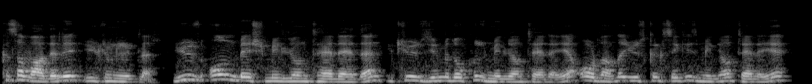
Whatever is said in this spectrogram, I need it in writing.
Kısa vadeli yükümlülükler. 115 milyon TL'den 229 milyon TL'ye oradan da 148 milyon TL'ye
